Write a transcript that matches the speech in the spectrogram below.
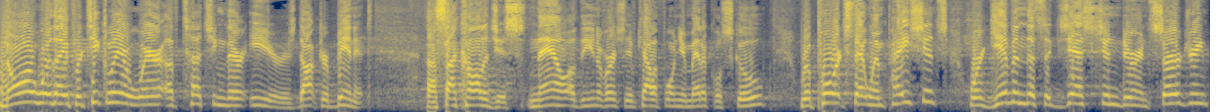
nor were they particularly aware of touching their ears. Dr. Bennett Uh, a psychologist now of the University of California Medical School, reports that when patients were given the suggestion during surgery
